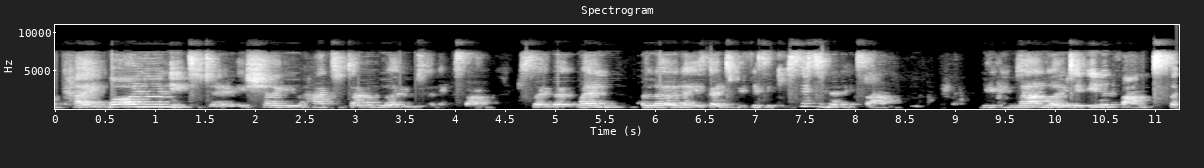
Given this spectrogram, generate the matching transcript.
Okay, what I now need to do is show you how to download an exam so that when a learner is going to be physically sitting an exam, you can download it in advance so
